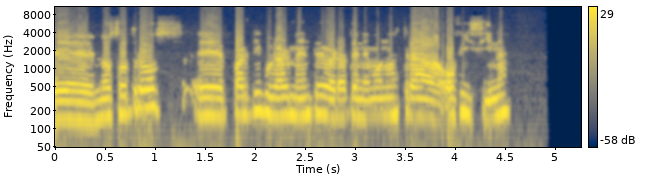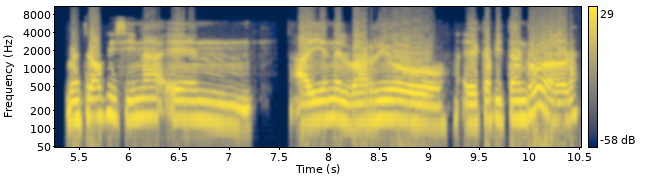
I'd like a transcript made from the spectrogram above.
eh, nosotros eh, particularmente, ¿verdad? Tenemos nuestra oficina, nuestra oficina en ahí en el barrio eh, Capitán Roda, ¿verdad?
